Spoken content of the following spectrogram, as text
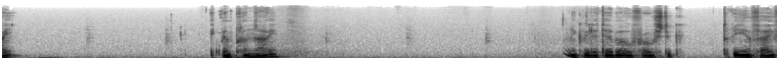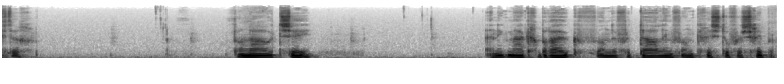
Hoi, ik ben Pranay. Ik wil het hebben over hoofdstuk 53 van Lao Tse. En ik maak gebruik van de vertaling van Christopher Schipper.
